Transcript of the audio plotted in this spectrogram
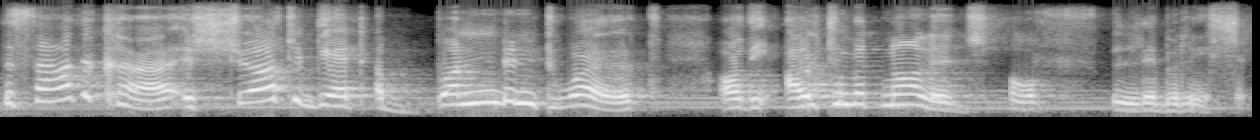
The sadhaka is sure to get abundant wealth or the ultimate knowledge of liberation.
